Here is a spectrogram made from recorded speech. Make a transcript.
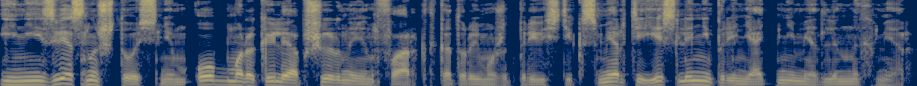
и неизвестно, что с ним, обморок или обширный инфаркт, который может привести к смерти, если не принять немедленных мер.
